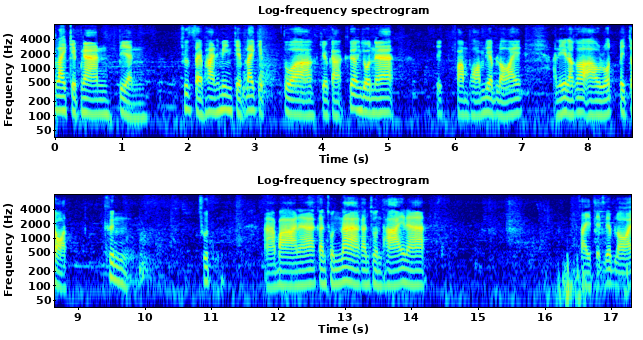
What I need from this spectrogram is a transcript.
ไล่เก็บงานเปลี่ยนชุดสายพานไทมิ่งเก็บไล่เก็บตัวเกี่ยวกับเครื่องยนต์นะความพร้อมเรียบร้อย อันนี้เราก็เอารถไปจอด ขึ้นชุดอาบานะกันชนหน้ากันชนท้ายนะ ใส่เสร็จเรียบร้อย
